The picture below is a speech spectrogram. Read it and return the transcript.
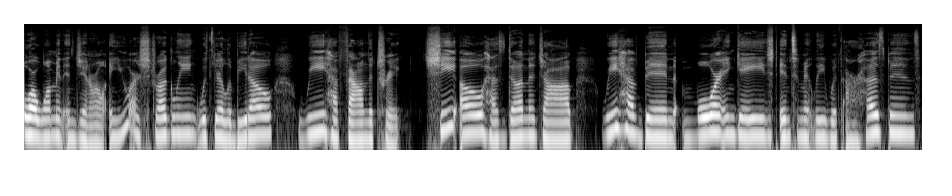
or a woman in general and you are struggling with your libido, we have found the trick. She O has done the job. We have been more engaged intimately with our husbands.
